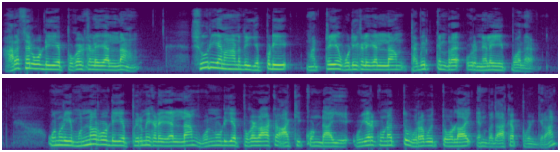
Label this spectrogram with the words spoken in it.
அரசருடைய புகழ்களையெல்லாம் சூரியனானது எப்படி மற்றைய ஒளிகளையெல்லாம் தவிர்க்கின்ற ஒரு நிலையைப் போல. உன்னுடைய முன்னோருடைய பெருமைகளை எல்லாம் உன்னுடைய புகழாக ஆக்கி கொண்டாயே உயர்குணத்து உறவு தோளாய் என்பதாக புகழ்கிறான்.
